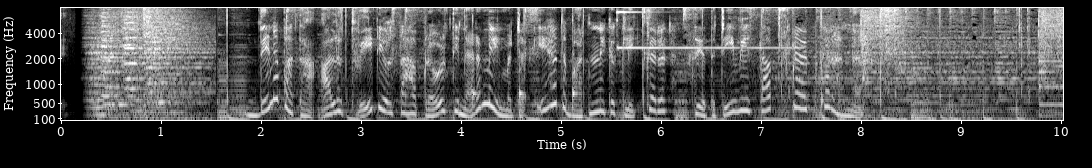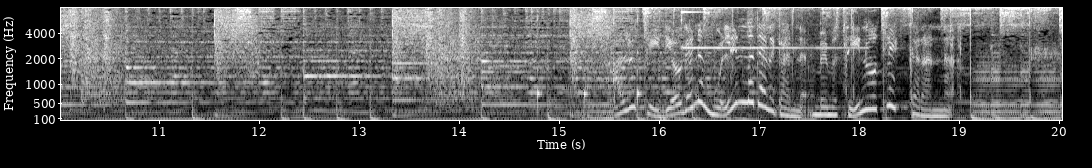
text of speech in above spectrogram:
දිනපතා අලුත් වීඩියෝ සහ ප්‍රවෘත්ති නැරඹීමට ඉහත බටන එක ක්ලික් කර සියත TV සබස්ක්‍රයිබ් කරන්න. අලුත් වීඩියෝ ගැන මුලින්ම දැනගන්න මෙම සීනුව ක්ලික් කරන්න.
